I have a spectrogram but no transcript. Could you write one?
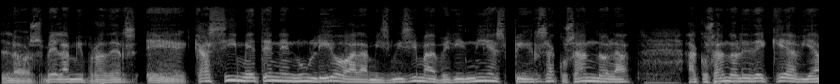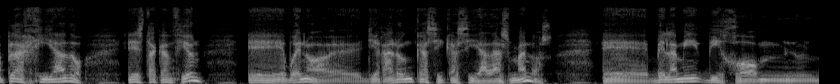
los Bellamy Brothers eh, casi meten en un lío a la mismísima Britney Spears acusándola, acusándole de que había plagiado esta canción. Eh, bueno, eh, llegaron casi casi a las manos. Bellamy dijo, mm,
